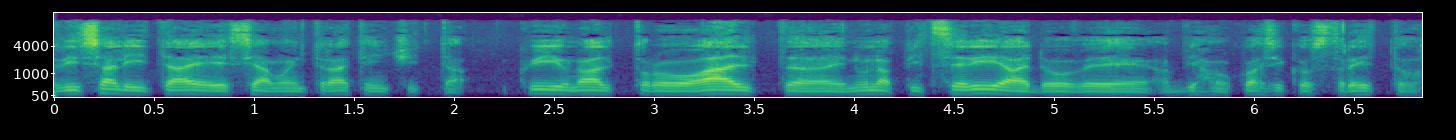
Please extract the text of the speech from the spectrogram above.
di salita e siamo entrati in città. Qui un altro alt in una pizzeria dove abbiamo quasi costretto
